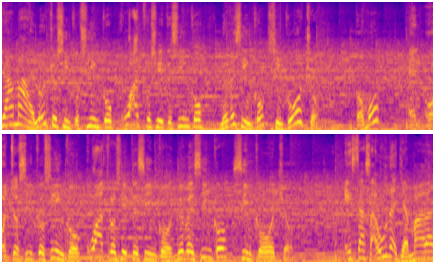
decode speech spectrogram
Llama al 855-475-9558. ¿Cómo? El 855-475-9558. Estás a una llamada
